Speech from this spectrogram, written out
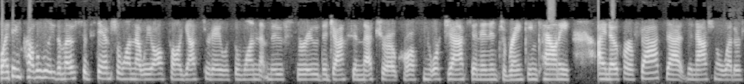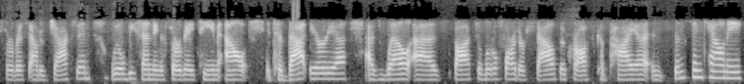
Well, I think probably the most substantial one that we all saw yesterday was the one that moved through the Jackson Metro across North Jackson and into Rankin County. I know for a fact that the National Weather Service out of Jackson will be sending a survey team out to that area as well as spots a little farther south across Copiah and Simpson County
